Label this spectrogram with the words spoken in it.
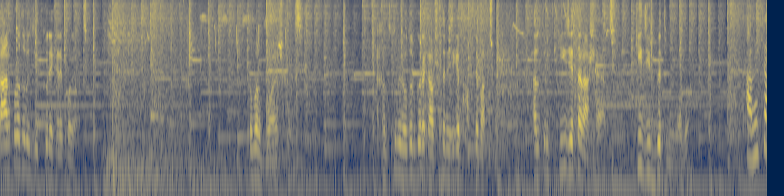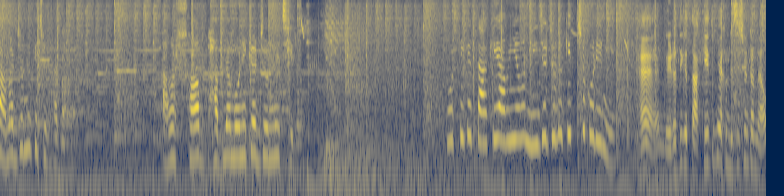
তারপরে তুমি জিত করে এখানে পড়ে আছো। তোমার বয়স হয়েছে। এখন তো তুমি নতুন করে কারোর সাথে নিজেকে ভাবতে পারছ না। তাহলে তুমি কি জেতার আশায় আছো? কি জিতবে তুমি বলো? আমি তো আমার জন্য কিছু ভাবিনি। আমার সব ভাবনা মনিকার জন্যই ছিল। ওর দিকে তাকিয়ে আমি আমার নিজের জন্য কিচ্ছু করিনি। হ্যাঁ মেয়েটার দিকে তাকিয়ে তুমি এখন ডিসিশনটা নাও।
